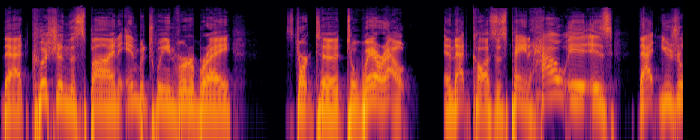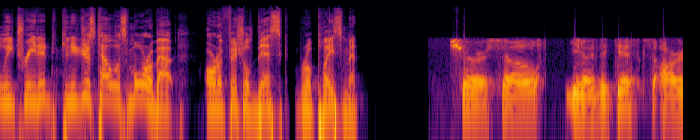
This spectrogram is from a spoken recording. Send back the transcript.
that cushion the spine in between vertebrae start to, to wear out, and that causes pain. How is that usually treated? Can you just tell us more about artificial disc replacement? Sure. So, you know, the discs are,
